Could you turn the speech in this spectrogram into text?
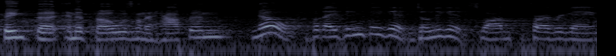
think that NFL was going to happen? No, but I think they get don't they get swabbed for every game?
